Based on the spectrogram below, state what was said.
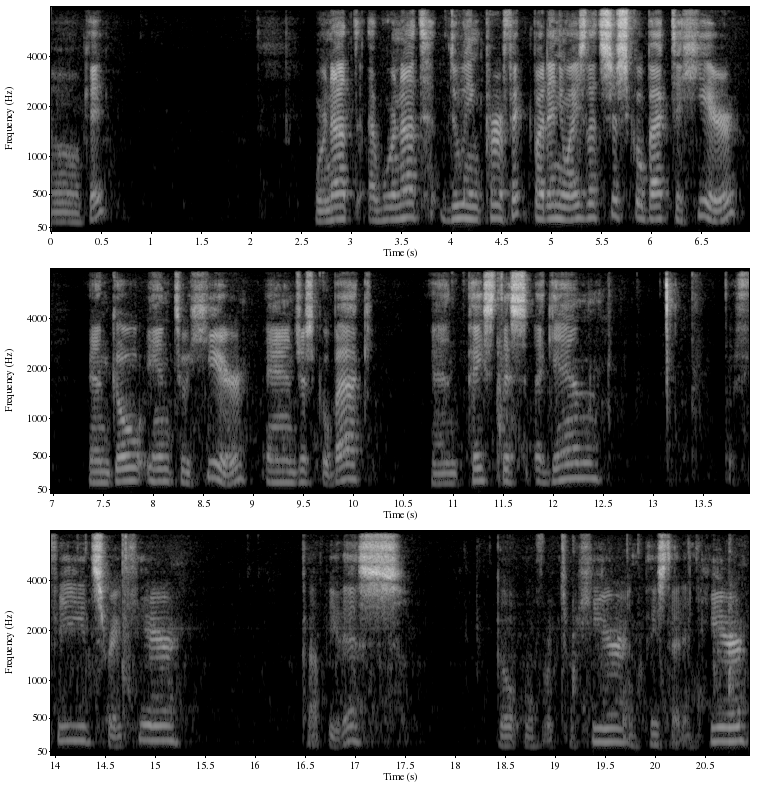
okay. We're not uh, we're not doing perfect but anyways let's just go back to here and go into here and just go back and paste this again. The feeds right here. Copy this. Go over to here and paste that in here.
